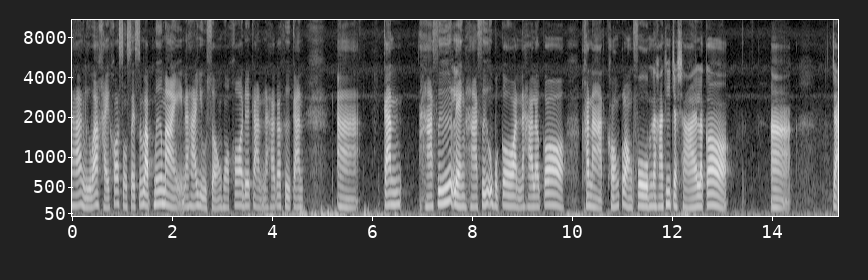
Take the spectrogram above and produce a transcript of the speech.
นะคะหรือว่าไขข้อสงสัยสำหรับมือใหม่นะคะ อยู่ 2 หัวข้อด้วยกันนะคะ ก็คือการการ หาซื้อแหล่งหาซื้ออุปกรณ์นะคะ แล้วก็ขนาดของกล่องโฟมนะคะ ที่จะใช้แล้วก็จะ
